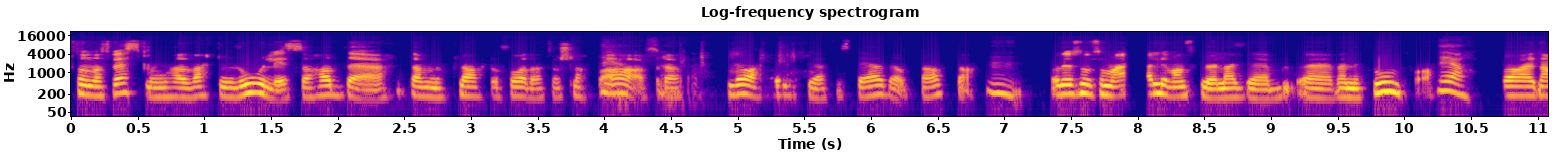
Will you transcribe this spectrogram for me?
Sånn at hvis man hadde vært urolig, så hadde de klart å få deg til å slappe av. For da de var hele tida til stede og prata. Mm. Og det er sånn som er veldig vanskelig å legge eh, veneflon på. ja. Og de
